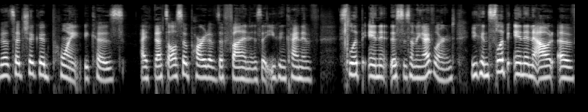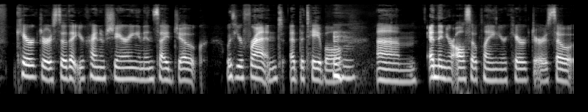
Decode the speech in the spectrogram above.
That's such a good point because I that's also part of the fun is that you can kind of slip in it this is something I've learned. You can slip in and out of characters so that you're kind of sharing an inside joke with your friend at the table. Um and then you're also playing your characters. So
